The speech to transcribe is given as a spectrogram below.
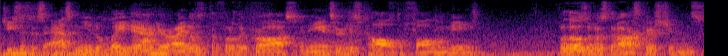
Jesus is asking you to lay down your idols at the foot of the cross and answer his call to follow me. For those of us that are Christians,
